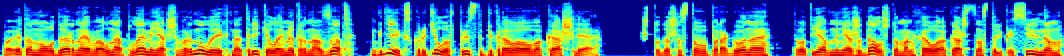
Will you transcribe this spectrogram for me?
поэтому ударная волна пламени отшвырнула их на три километра назад, где их скрутило в приступе кровавого кашля. Что до шестого парагона, тот явно не ожидал, что Манхау окажется настолько сильным.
